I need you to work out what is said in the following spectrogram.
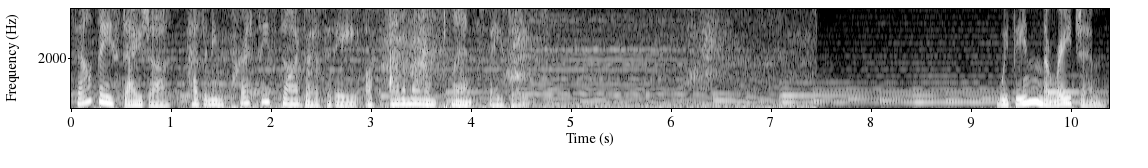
Southeast Asia has an impressive diversity of animal and plant species. Within the region,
